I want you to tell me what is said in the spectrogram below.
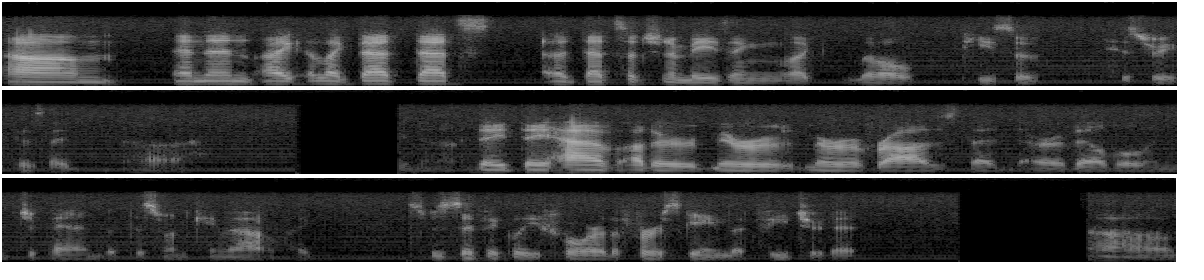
um, and then I like that. That's uh, that's such an amazing like little piece of history because I, uh, you know, they they have other mirror mirror of Raz that are available in Japan, but this one came out like specifically for the first game that featured it. Um,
